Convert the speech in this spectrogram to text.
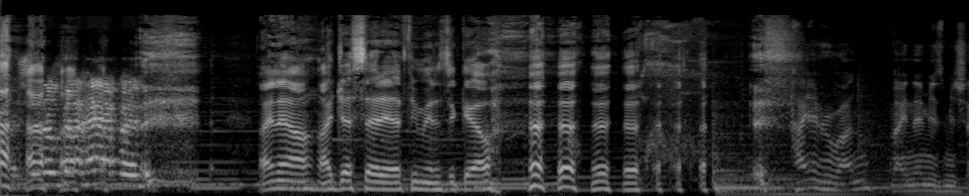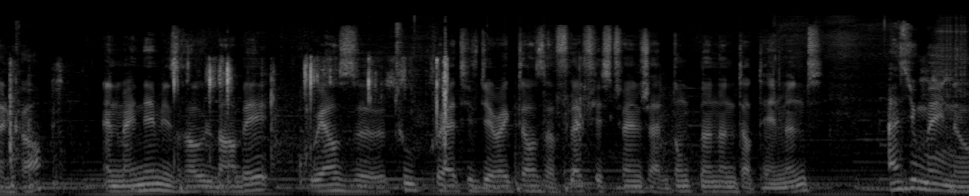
I said gonna happen. I know. I just said it a few minutes ago. Hi everyone, my name is Michel Koch. And my name is Raoul Barbet. We are the two creative directors of Life is Strange at Dontnod Entertainment. As you may know,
